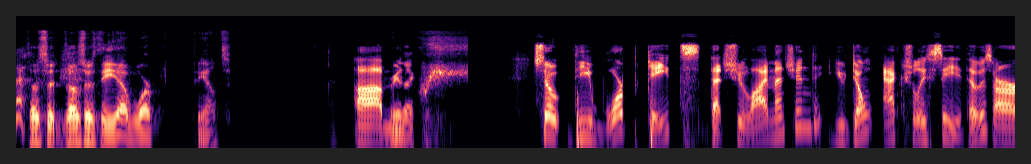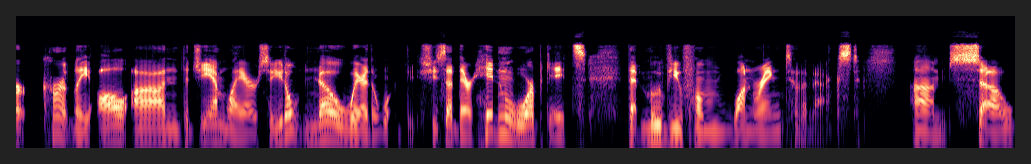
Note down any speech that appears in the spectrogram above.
Those are those are the uh, warp fields. um, Where you're like, whoosh. so the warp gates that Shulai mentioned, you don't actually see. Those are currently all on the GM layer, so you don't know where the. She said they're hidden warp gates that move you from one ring to the next. Um, so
